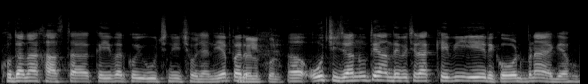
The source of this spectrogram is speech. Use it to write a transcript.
ਖੁਦਾ ਨਾ ਖਾਸਤਾ ਕਈ ਵਾਰ ਕੋਈ ਊਚ ਨੀਚ ਹੋ ਜਾਂਦੀ ਹੈ ਪਰ ਉਹ ਚੀਜ਼ਾਂ ਨੂੰ ਧਿਆਨ ਦੇ ਵਿੱਚ ਰੱਖ ਕੇ ਵੀ ਇਹ ਰਿਕਾਰਡ ਬਣਾਇਆ ਗਿਆ ਹੋ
